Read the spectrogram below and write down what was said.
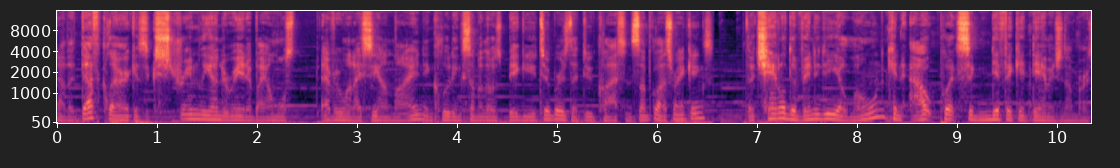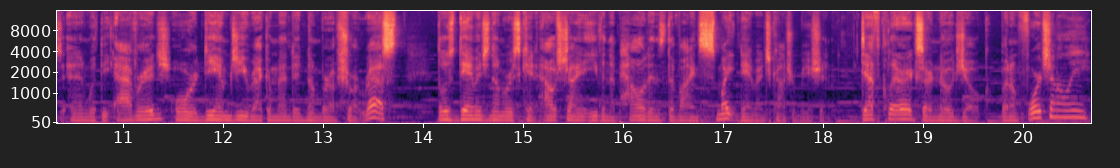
Now, the Death Cleric is extremely underrated by almost everyone I see online, including some of those big YouTubers that do class and subclass rankings. The channel divinity alone can output significant damage numbers, and with the average or DMG recommended number of short rests, those damage numbers can outshine even the paladin's divine smite damage contribution. Death clerics are no joke, but unfortunately,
